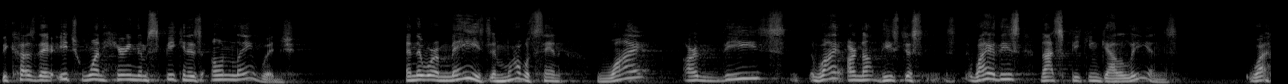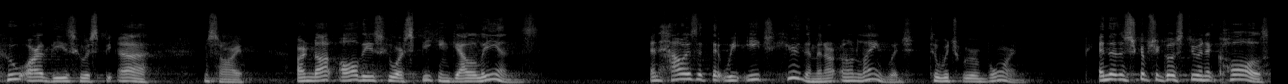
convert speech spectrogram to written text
because they each one hearing them speak in his own language. And they were amazed and marveled, saying, Why are these, why are not these just, why are these not speaking Galileans? Why, who are these who are speaking, uh, I'm sorry, are not all these who are speaking Galileans? And how is it that we each hear them in our own language to which we were born? And then the scripture goes through and it calls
